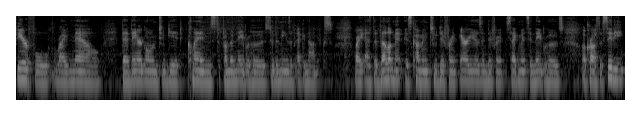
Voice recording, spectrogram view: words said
fearful right now that they are going to get cleansed from their neighborhoods through the means of economics. Right, as development is coming to different areas and different segments and neighborhoods across the city,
